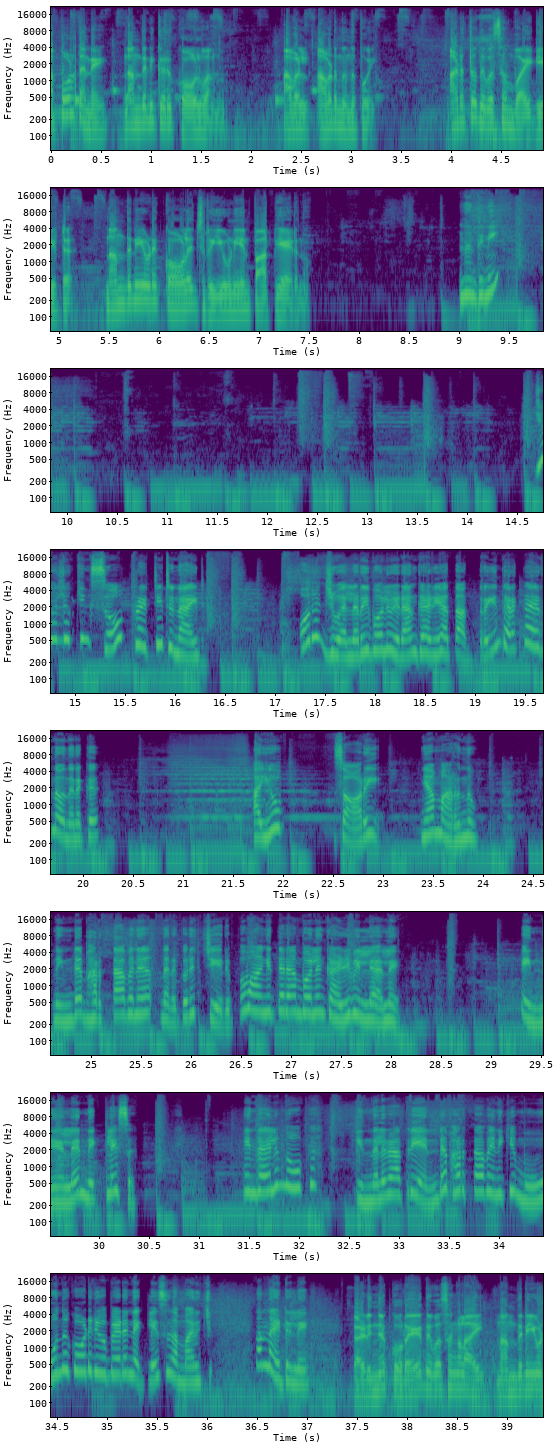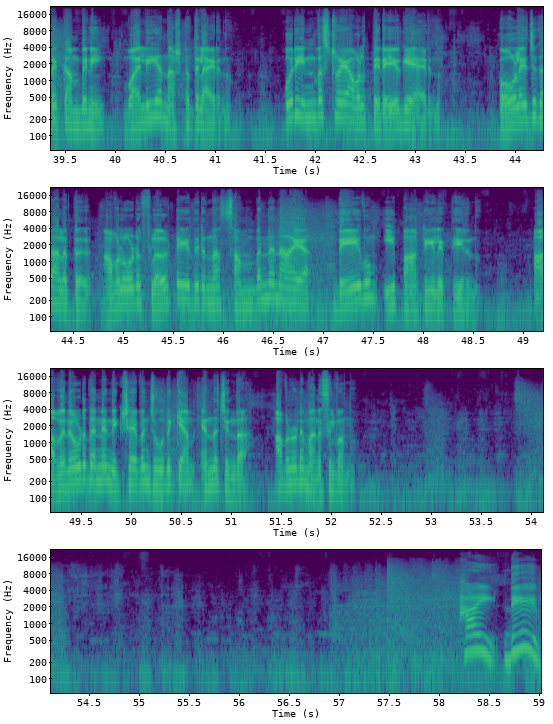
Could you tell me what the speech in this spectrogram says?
അപ്പോൾ തന്നെ നന്ദിനിക്കൊരു കോൾ വന്നു. അവൾ അവിടെ നിന്ന് പോയി. അടുത്ത ദിവസം വൈകിട്ട് നന്ദിനിയുടെ കോളേജ് റീയൂണിയൻ പാർട്ടിയായിരുന്നു. Nandini? You looking so pretty tonight ഒരു ജ്വല്ലറി പോലും ഇടാൻ കഴിയാത്ത അത്രയും തിരക്കായിരുന്നോ നിനക്ക്? അയ്യോ സോറി ഞാൻ മറന്നു. നിന്റെ ഭർത്താവിന് നിനക്കൊരു ചെരുപ്പ് വാങ്ങിത്തരാൻ പോലും കഴിവില്ല അല്ലേ? പിന്നെയല്ലേ നെക്ലേസ്? എന്തായാലും നോക്ക് ഇന്നലെ രാത്രി എന്റെ ഭർത്താവ് എനിക്ക് മൂന്ന് കോടി രൂപയുടെ നെക്ലേസ് സമ്മാനിച്ചു. നന്നായിട്ടില്ലേ? കഴിഞ്ഞ കുറേ ദിവസങ്ങളായി നന്ദിനിയുടെ കമ്പനി വലിയ നഷ്ടത്തിലായിരുന്നു. ഒരു ഇൻവെസ്റ്ററെ അവൾ തിരയുകയായിരുന്നു. കോളേജ് കാലത്ത് അവളോട് ഫ്ലേർട്ട് ചെയ്തിരുന്ന സമ്പന്നനായ ദേവും ഈ പാർട്ടിയിൽ എത്തിയിരുന്നു അവനോട് തന്നെ നിക്ഷേപം ചോദിക്കാം എന്ന ചിന്ത അവളുടെ മനസ്സിൽ വന്നു. ഹായ് ദേവ്.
